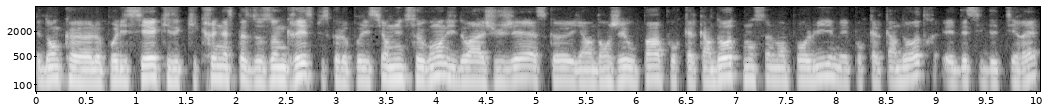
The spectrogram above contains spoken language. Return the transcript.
Et donc, euh, le policier qui, qui, crée une espèce de zone grise, puisque le policier, en une seconde, il doit juger est-ce qu'il y a un danger ou pas pour quelqu'un d'autre, non seulement pour lui, mais pour quelqu'un d'autre, et décider de tirer.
